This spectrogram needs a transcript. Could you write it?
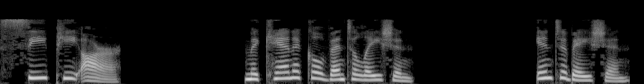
CPR Mechanical ventilation. Intubation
